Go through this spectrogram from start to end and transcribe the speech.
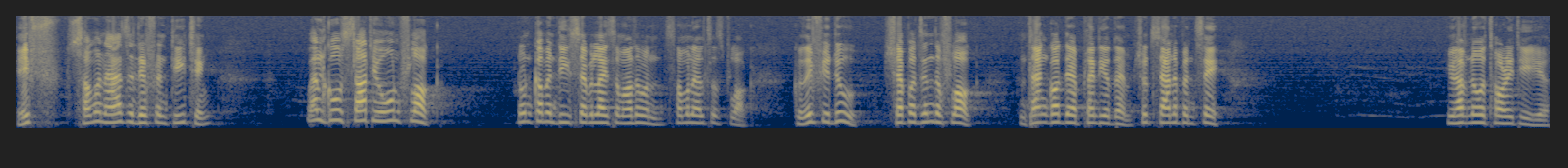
If someone has a different teaching, well, go start your own flock. Don't come and destabilize some other one, someone else's flock. Because if you do, shepherds in the flock and thank God there are plenty of them, should stand up and say, You have no authority here.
